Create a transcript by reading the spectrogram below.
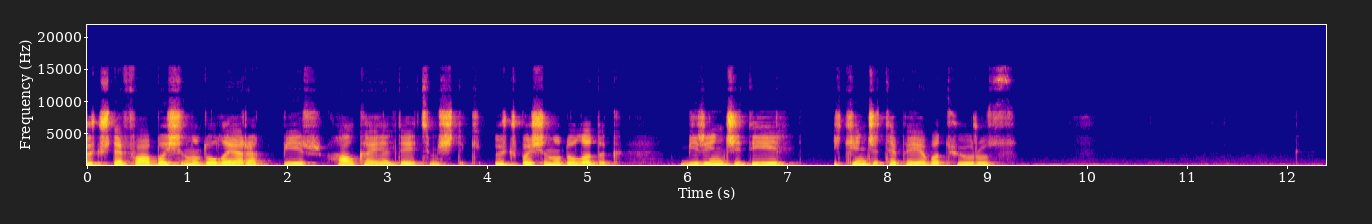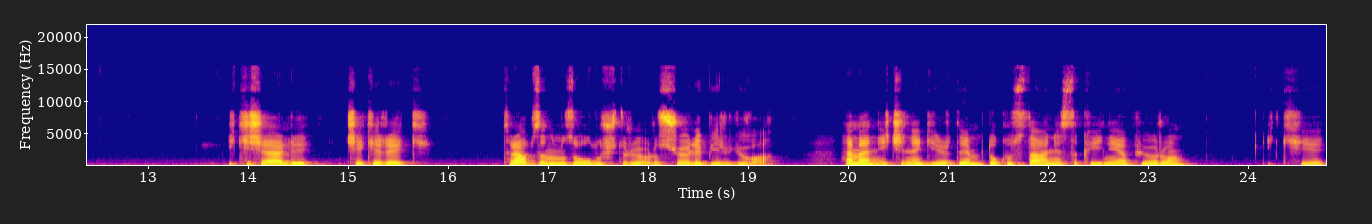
3 defa başını dolayarak bir halka elde etmiştik. 3 başını doladık. Birinci değil, ikinci tepeye batıyoruz. ikişerli çekerek trabzanımızı oluşturuyoruz. Şöyle bir yuva. Hemen içine girdim. 9 tane sık iğne yapıyorum. 2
